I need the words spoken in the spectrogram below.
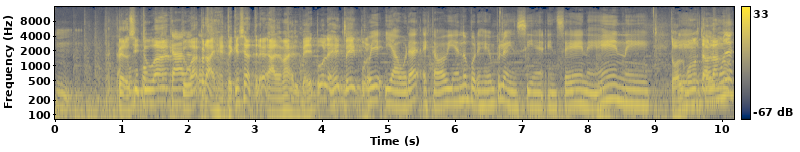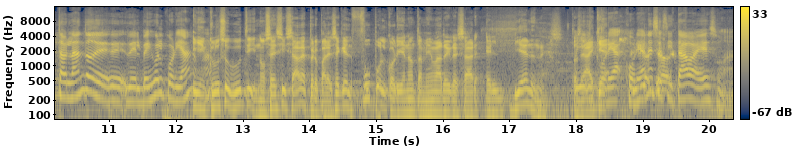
Mm, Pero si tú vas, tú vas, pero hay gente que se atreve. Además, el béisbol es el béisbol. Oye, y ahora estaba viendo, por ejemplo, en, C- en CNN. Todo el mundo está todo hablando- el mundo está hablando de- de- del béisbol coreano. y ¿ah? incluso Guti, no sé si sabes, pero parece que el fútbol coreano también va a regresar el viernes. Entonces Oye, hay y que. Corea, Corea necesitaba eso. ¿ah?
